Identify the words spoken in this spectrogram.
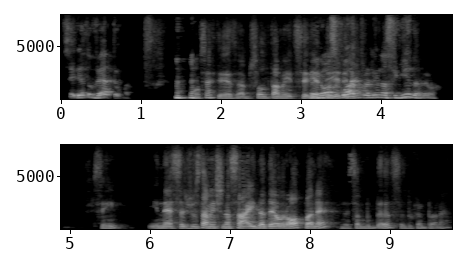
seria do Vettel, Matheus. Com certeza, absolutamente seria Ganhou dele. Ganhou as quatro né? ali na seguida, meu. Sim. E nessa, justamente na saída da Europa, né? Nessa mudança do campeonato.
